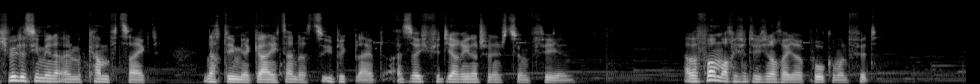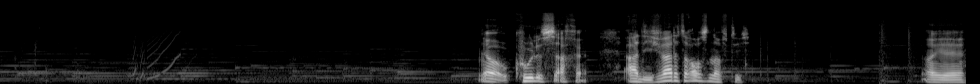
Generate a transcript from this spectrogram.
Ich will, dass ihr mir in einem Kampf zeigt, nachdem mir gar nichts anderes zu übrig bleibt, als euch für die Arena Challenge zu empfehlen. Aber vorher mache ich natürlich noch eure Pokémon fit. Oh, coole Sache. Adi, ich warte draußen auf dich. Oh je.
